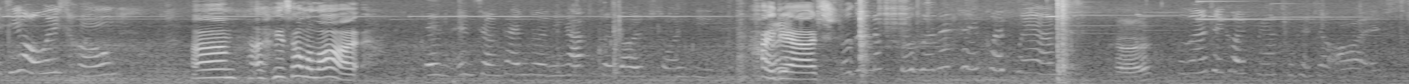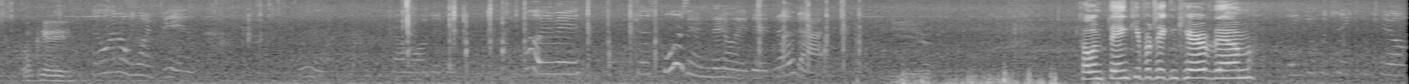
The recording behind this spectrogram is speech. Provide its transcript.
Is he always home? Um, uh, he's home a lot. And, and sometimes when we have to go to store. Hi, Dash. We're gonna, we're gonna take my plants. Huh? We're gonna take my plants because they're ours. Okay. The one big. Ooh, that one didn't. Oh, I mean, there's schools there. I didn't know that. Yeah. Tell him thank you for taking care of them. Thank you for taking care of,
